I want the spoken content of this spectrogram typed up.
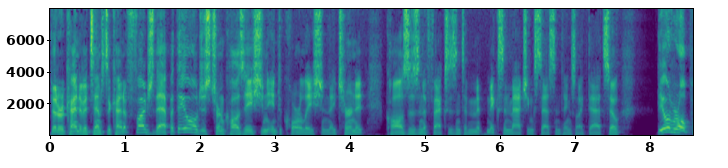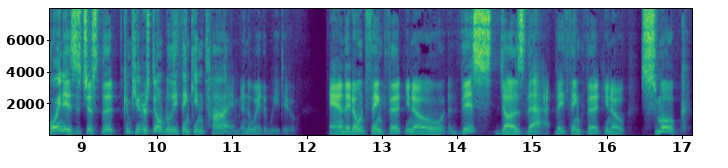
that are kind of attempts to kind of fudge that, but they all just turn causation into correlation. They turn it causes and effects into mix and matching sets and things like that. So the overall point is, it's just that computers don't really think in time in the way that we do. And they don't think that, you know, this does that. They think that, you know, smoke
